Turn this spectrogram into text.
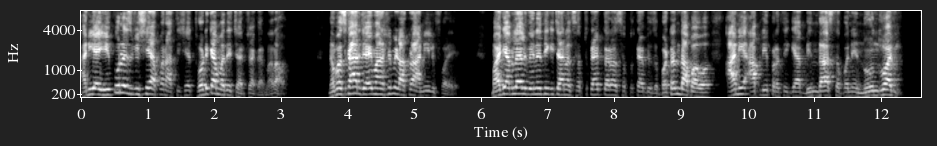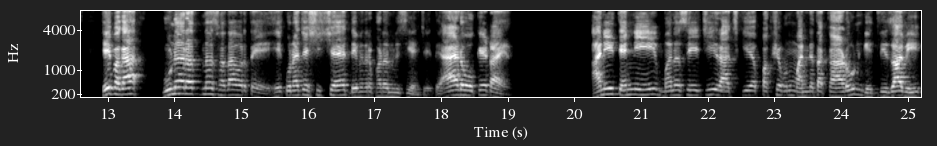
आणि या एकूणच विषय आपण अतिशय थोडक्यामध्ये चर्चा करणार आहोत. नमस्कार जय महाराष्ट्र. मी डॉक्टर अनिल फळे. माझी आपल्याला विनंती की चॅनल सबस्क्राईब करावं सबस्क्राईबचं बटन दाबावं आणि आपली प्रतिक्रिया बिनधास्तपणे नोंदवावी. हे बघा गुणरत्न सदावर्ते हे कुणाचे शिष्य आहेत? देवेंद्र फडणवीस यांचे. ते ऍडव्होकेट आहेत. आणि त्यांनी मनसेची राजकीय पक्ष म्हणून मान्यता काढून घेतली जावी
